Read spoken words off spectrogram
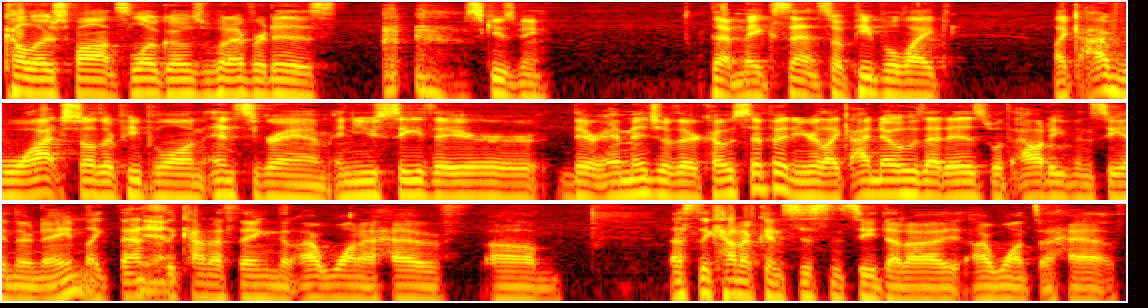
colors, fonts, logos, whatever it is. excuse me. That makes sense. So people like like I've watched other people on Instagram and you see their their image of their snippet and you're like, I know who that is without even seeing their name. Like that's yeah. the kind of thing that I want to have. Um, that's the kind of consistency that I, I want to have.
